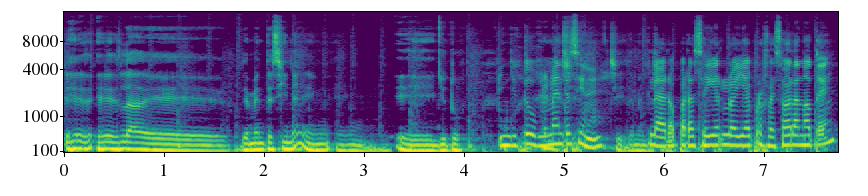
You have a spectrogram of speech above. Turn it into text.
es, es la de, de Mente Cine en, en, eh, YouTube. En YouTube, Genial, Mente sí. Cine. Sí, de Mente Claro, para seguirlo ahí al profesor, anoten.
